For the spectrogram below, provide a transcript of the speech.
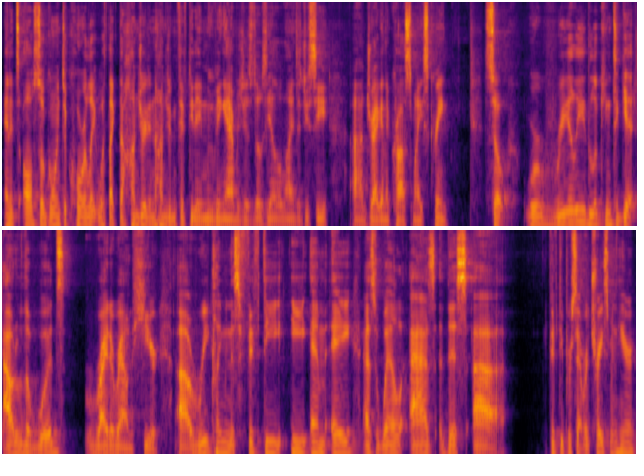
and it's also going to correlate with like the 100 and 150 day moving averages, those yellow lines that you see uh, dragging across my screen. So we're really looking to get out of the woods right around here, uh, reclaiming this 50 EMA as well as this uh, 50% retracement here,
